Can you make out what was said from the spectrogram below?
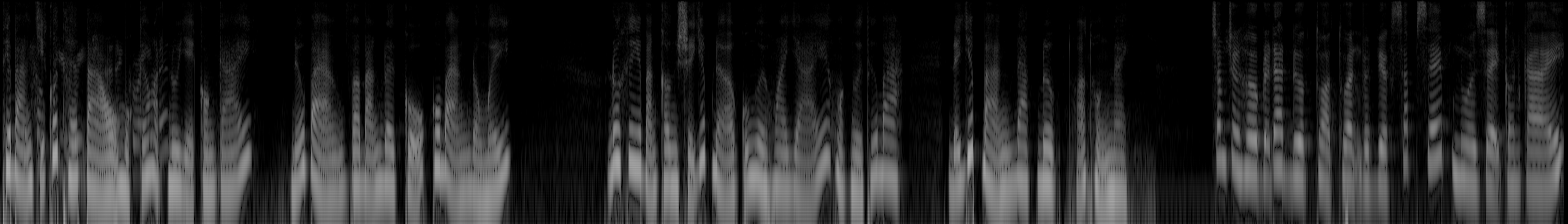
thì bạn chỉ có thể tạo một kế hoạch nuôi dạy con cái nếu bạn và bạn đời cũ của bạn đồng ý. Đôi khi bạn cần sự giúp đỡ của người hòa giải hoặc người thứ ba – để giúp bạn đạt được thỏa thuận này. Trong trường hợp đã đạt được thỏa thuận về việc sắp xếp nuôi dạy con cái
